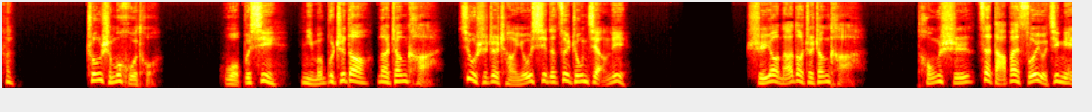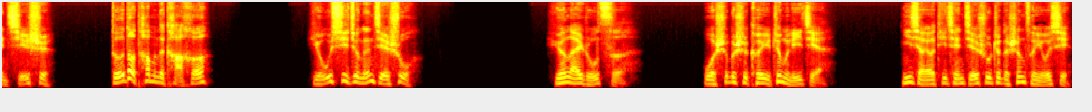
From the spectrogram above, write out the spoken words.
哼，装什么糊涂！我不信你们不知道那张卡就是这场游戏的最终奖励。只要拿到这张卡，同时再打败所有镜面骑士，得到他们的卡盒，游戏就能结束。原来如此，我是不是可以这么理解？你想要提前结束这个生存游戏，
